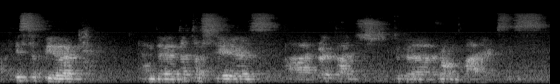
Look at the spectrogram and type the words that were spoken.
are disappeared, and the data series are attached to the wrong y-axis.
